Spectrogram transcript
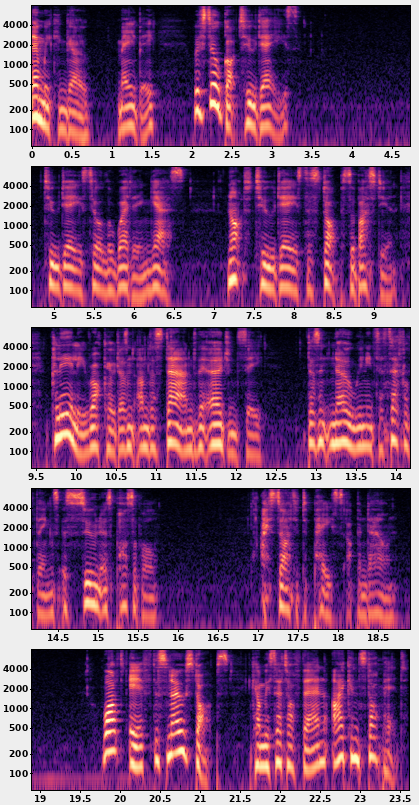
Then we can go. Maybe. We've still got two days. Two days till the wedding, yes. Not two days to stop Sebastian. Clearly Rocco doesn't understand the urgency. Doesn't know we need to settle things as soon as possible. I started to pace up and down. What if the snow stops? Can we set off then? I can stop it.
